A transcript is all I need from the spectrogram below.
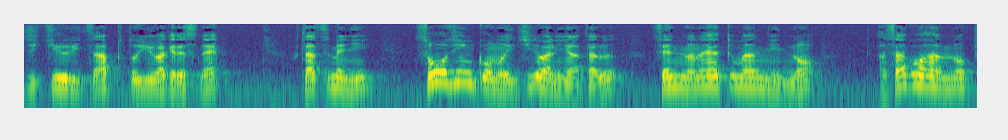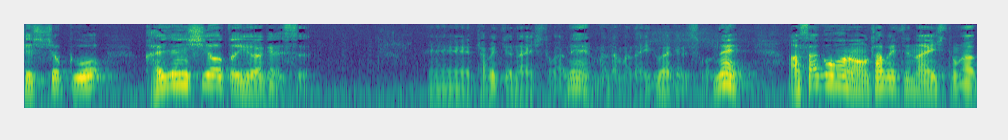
自給率アップというわけですね。二つ目に、総人口の1割にあたる1700万人の朝ごはんの欠食を改善しようというわけです。えー、食べてない人がねまだまだいるわけですもんね朝ごはんを食べてない人が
